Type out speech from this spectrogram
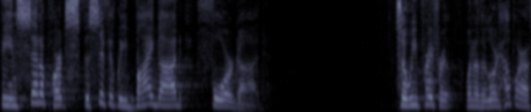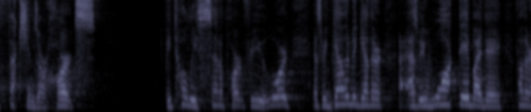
being set apart specifically by God for God. So we pray for one another, Lord, help our affections, our hearts be totally set apart for you. Lord, as we gather together, as we walk day by day, Father,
